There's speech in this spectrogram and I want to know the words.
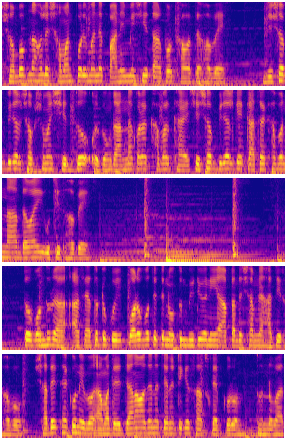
সম্ভব না হলে সমান পরিমাণে পানি মিশিয়ে তারপর খাওয়াতে হবে। যেসব বিড়াল সবসময় সিদ্ধ এবং রান্না করা খাবার খায়, সেসব বিড়ালকে কাঁচা খাবার না দেওয়াই উচিত হবে। তো বন্ধুরা, আজ এতটুকুই। পরবর্তীতে নতুন ভিডিও নিয়ে আপনাদের সামনে হাজির হব। সাথে থাকুন এবং আমাদের জানা অজানা চ্যানেলটিকে সাবস্ক্রাইব করুন। ধন্যবাদ।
